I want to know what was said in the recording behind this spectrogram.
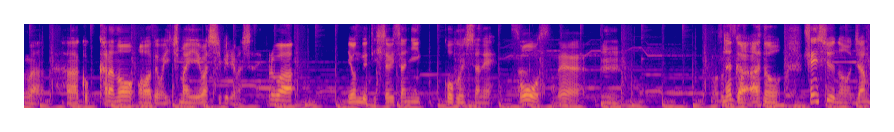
うん。まあ、あこっからの、あでも一枚絵は痺れましたね。これは読んでて久々に興奮したね。そうっすね。うん。なんか、あの、先週のジャン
